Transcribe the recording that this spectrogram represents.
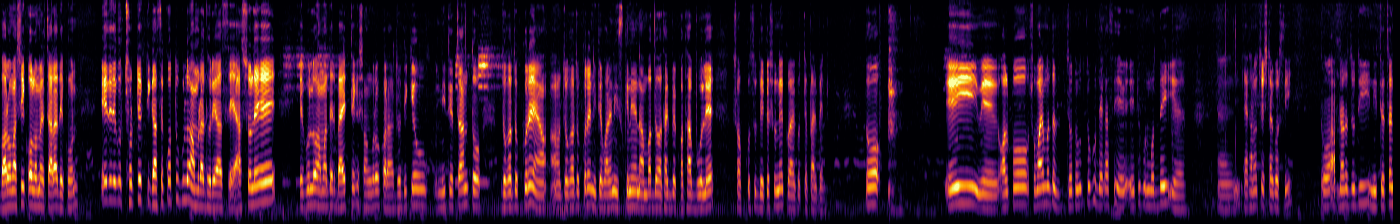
বারো মাসি কলমের চারা দেখুন। এই যে দেখুন, ছোট্ট একটি গাছে কতগুলো আমরা ধরে আছে। আসলে এগুলো আমাদের বাইরে থেকে সংগ্রহ করা। যদি কেউ নিতে চান তো যোগাযোগ করে যোগাযোগ করে নিতে পারেন। স্ক্রিনে নাম্বার দেওয়া থাকবে, কথা বলে সব কিছু দেখে শুনে ক্রয় করতে পারবেন। তো এই অল্প সময়ের মধ্যে যতটুকু দেখাচ্ছি এইটুকুর মধ্যেই দেখানোর চেষ্টা করছি। তো আপনারা যদি নিতে চান,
